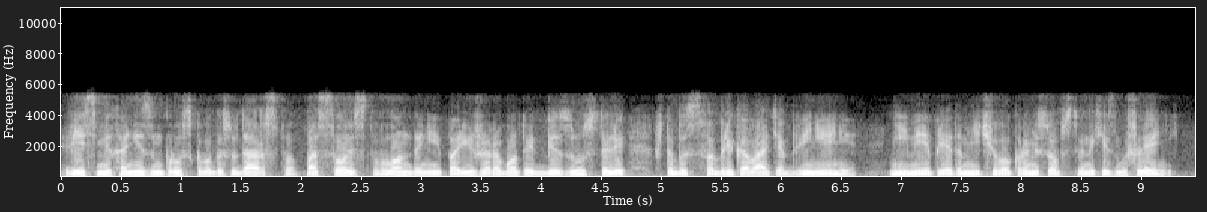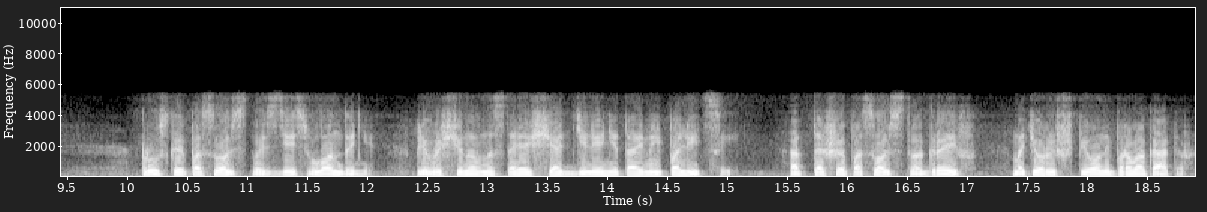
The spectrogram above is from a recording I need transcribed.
Весь механизм прусского государства, посольств в Лондоне и Париже работает без устали, чтобы сфабриковать обвинения, не имея при этом ничего, кроме собственных измышлений. Прусское посольство здесь, в Лондоне, превращено в настоящее отделение тайной полиции. Атташе посольства Грейв — матерый шпион и провокатор.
